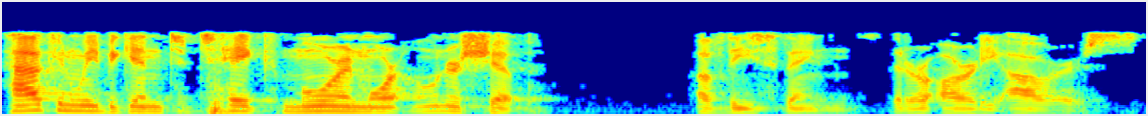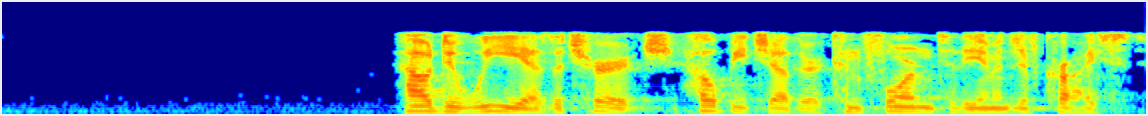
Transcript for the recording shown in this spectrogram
How can we begin to take more and more ownership of these things that are already ours? How do we as a church help each other conform to the image of Christ?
